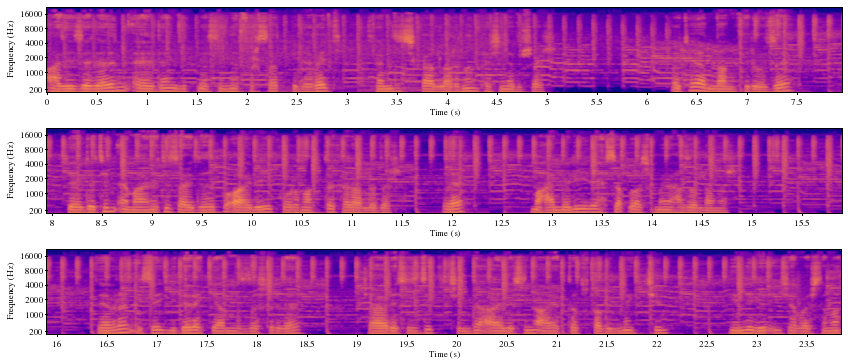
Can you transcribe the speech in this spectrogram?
Azizelerin evden gitmesini fırsat bilerek kendi çıkarlarının peşine düşer. Öte yandan Firuze, Cevdet'in emaneti saydığı bu aileyi korumakta kararlıdır ve mahalleliyle hesaplaşmaya hazırlanır. Devran ise giderek yalnızlaşır ve çaresizlik içinde ailesini ayakta tutabilmek için yeni bir işe başlamak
